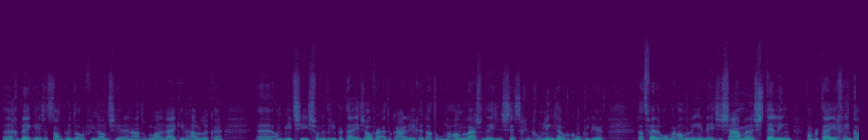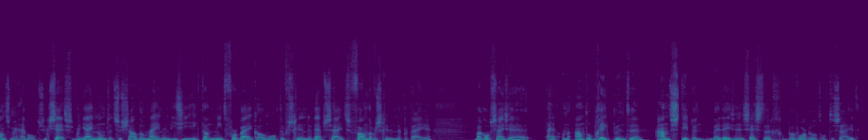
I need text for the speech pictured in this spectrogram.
gebleken is dat standpunten over financiën en een aantal belangrijke inhoudelijke eh, ambities van de drie partijen zo ver uit elkaar liggen dat de onderhandelaars van D66 en GroenLinks hebben geconcludeerd dat verdere onderhandelingen in deze samenstelling van partijen geen kans meer hebben op succes. Maar jij noemt het sociaal domein en die zie ik dan niet voorbij komen op de verschillende websites van de verschillende partijen, waarop zij ze een aantal breekpunten aanstippen. Bij D66, bijvoorbeeld op de site,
